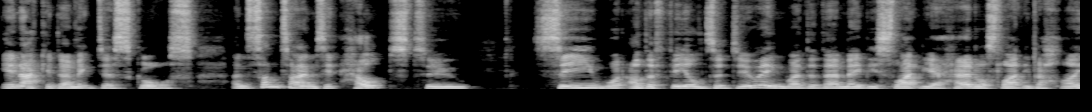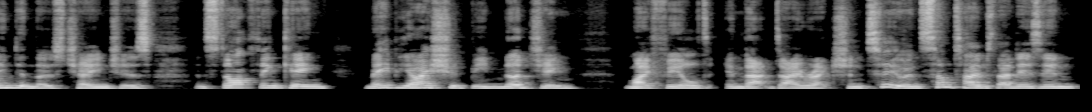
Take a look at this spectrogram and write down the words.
in academic discourse. And sometimes it helps to see what other fields are doing, whether they're maybe slightly ahead or slightly behind in those changes, and start thinking maybe I should be nudging my field in that direction too. And sometimes that is in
